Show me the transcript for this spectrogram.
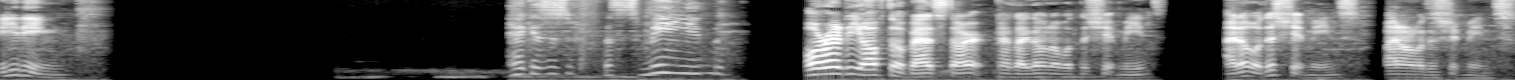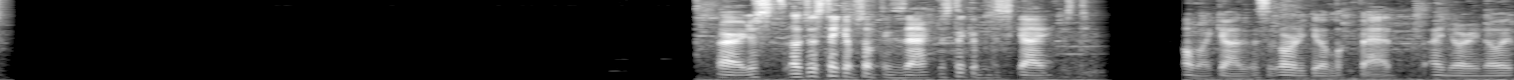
meeting? Heck is this? This is mean. Already off to a bad start because I don't know what this shit means. I know what this shit means. I don't know what this shit means. Alright, just I'll just think of something, Zach. Just think of this guy. Just Oh my god, this is already gonna look bad. I already know it.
